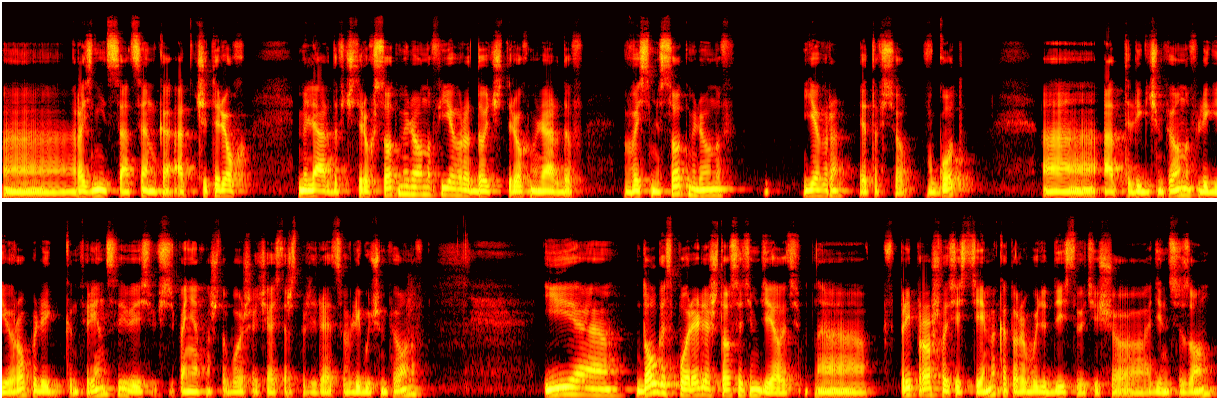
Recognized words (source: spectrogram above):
А, разнится оценка от 4 миллиардов 400 миллионов евро до 4 миллиардов 800 миллионов евро. Это все в год а, от Лиги чемпионов, Лиги Европы, Лиги конференции. Весь, понятно, что большая часть распределяется в Лигу чемпионов – и э, долго спорили, что с этим делать. Э, при прошлой системе, которая будет действовать еще один сезон,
